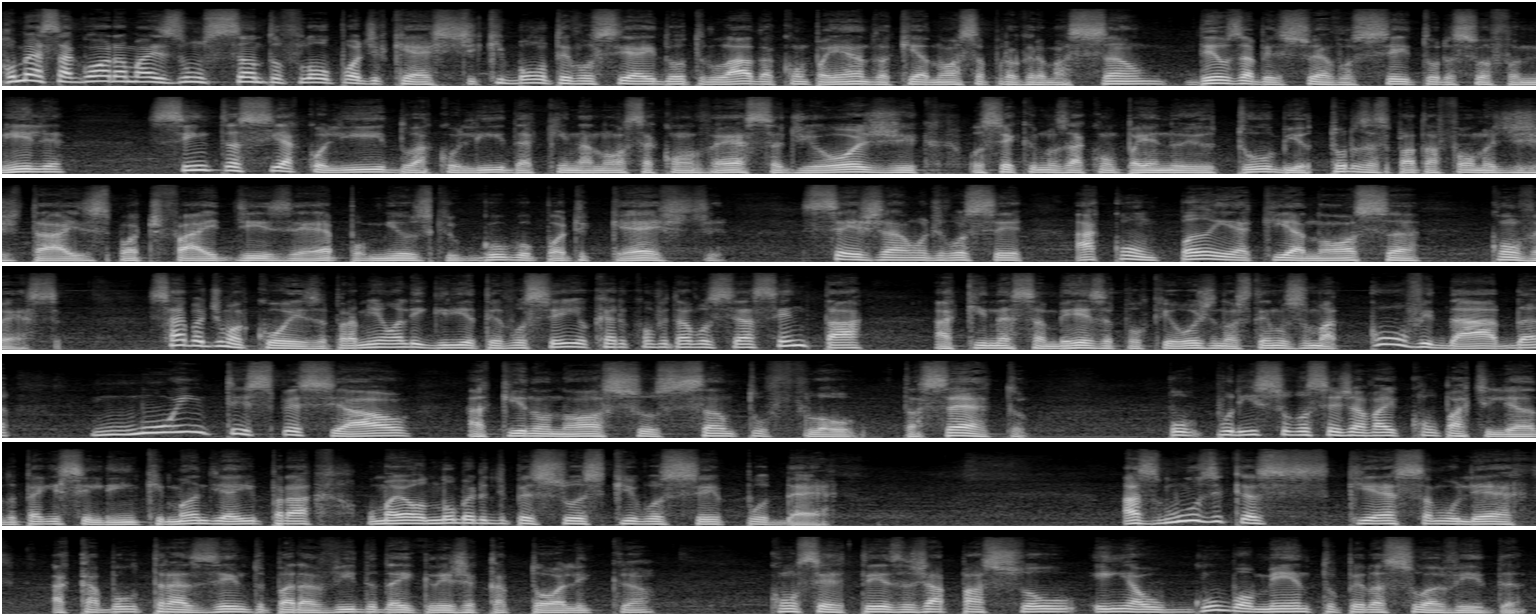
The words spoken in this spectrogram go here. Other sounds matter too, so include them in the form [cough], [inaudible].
Começa agora mais um Santo Flow Podcast. Que bom ter você aí do outro lado acompanhando aqui a nossa programação. Deus abençoe a você e toda a sua família. Sinta-se acolhido, acolhida aqui na nossa conversa de hoje. Você que nos acompanha no YouTube, todas as plataformas digitais, Spotify, Deezer, Apple Music, Google Podcast, seja onde você acompanha aqui a nossa conversa. Saiba de uma coisa, para mim é uma alegria ter você e eu quero convidar você a sentar aqui nessa mesa, porque hoje nós temos uma convidada muito especial aqui no nosso Santo Flow, tá certo? Por, por isso você já vai compartilhando, pega esse link, mande aí para o maior número de pessoas que você puder. As músicas que essa mulher acabou trazendo para a vida da Igreja Católica, com certeza já passou em algum momento pela sua vida.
